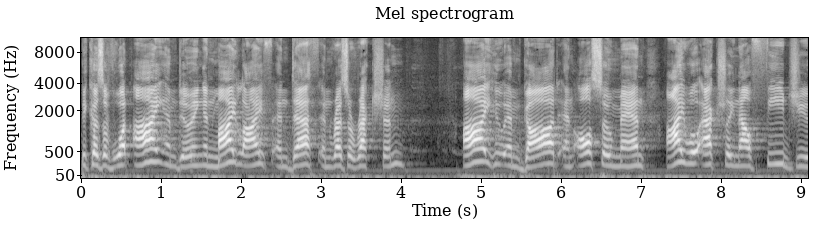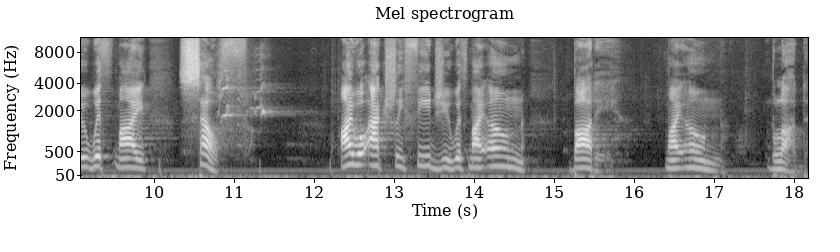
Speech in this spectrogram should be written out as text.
because of what I am doing in my life and death and resurrection, I, who am God and also man, I will actually now feed you with myself. I will actually feed you with my own body, my own blood.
